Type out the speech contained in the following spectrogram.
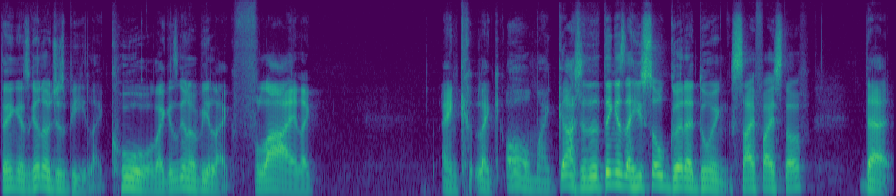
thing, it's gonna just be like cool. Like it's gonna be like fly, like and like oh my gosh. And the thing is that he's so good at doing sci-fi stuff that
